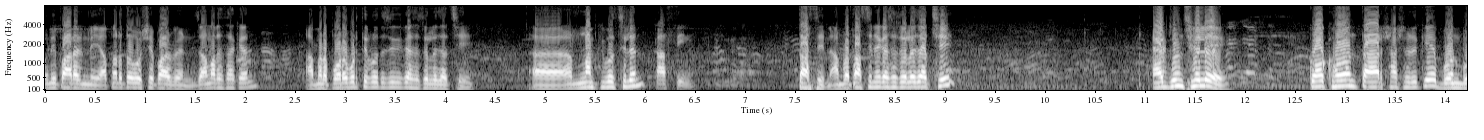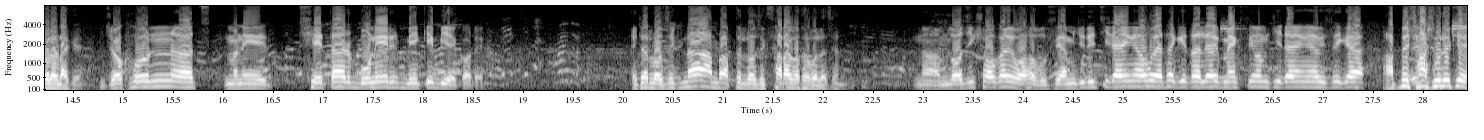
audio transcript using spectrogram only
উনি পারেননি। আপনারা তো অবশ্যই পারবেন জানাতে থাকেন। আমরা পরবর্তী প্রতিযোগীর কাছে চলে যাচ্ছি। নাম কি বলছিলেন? তাসিন। তাসিন। আমরা তাসিনের কাছে চলে যাচ্ছি। একজন ছেলে কখন তার শাশুড়িকে বোন বলে ডাকে? যখন মানে সে তার বোনের মেয়েকে বিয়ে করে। এটা লজিক না? আমরা আপনি লজিক ছাড়া কথা বলেছেন। না আমি লজিক সহকারে কথা বলছি। আমি যদি চিটাঙ্গা হয়ে থাকি তাহলে ম্যাক্সিমাম চিটাঙ্গা হয়েছে গিয়া আপনি শাশুড়িকে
